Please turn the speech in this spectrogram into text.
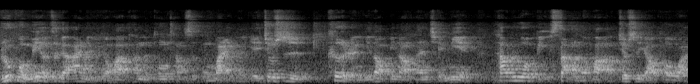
如果没有这个暗语的话，他们通常是不卖的。也就是客人一到槟榔摊前面，他如果比上的话，就是摇头丸。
